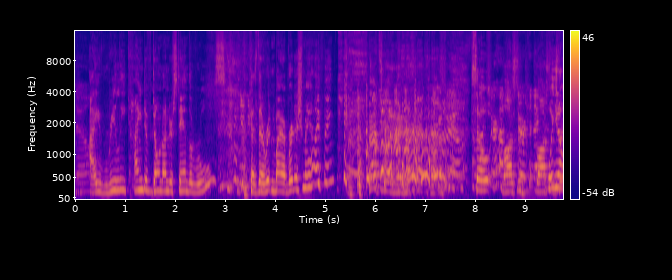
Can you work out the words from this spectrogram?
No. I really kind of don't understand the rules because they're written by a British man, I think. That's what it is. That's true. So- I'm not sure how Lost much in, connected. lost Well, you know,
